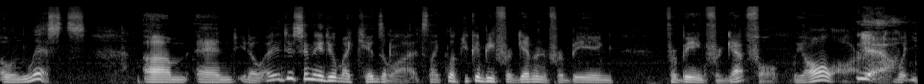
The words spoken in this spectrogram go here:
own lists um and you know i do the same thing i do with my kids a lot. It's like look you can be forgiven for being for being forgetful. We all are. Yeah, what you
